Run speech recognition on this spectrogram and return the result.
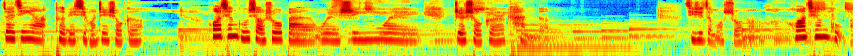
最近啊，特别喜欢这首歌，《花千骨》小说版，我也是因为这首歌而看的。其实怎么说呢，《花千骨》吧，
